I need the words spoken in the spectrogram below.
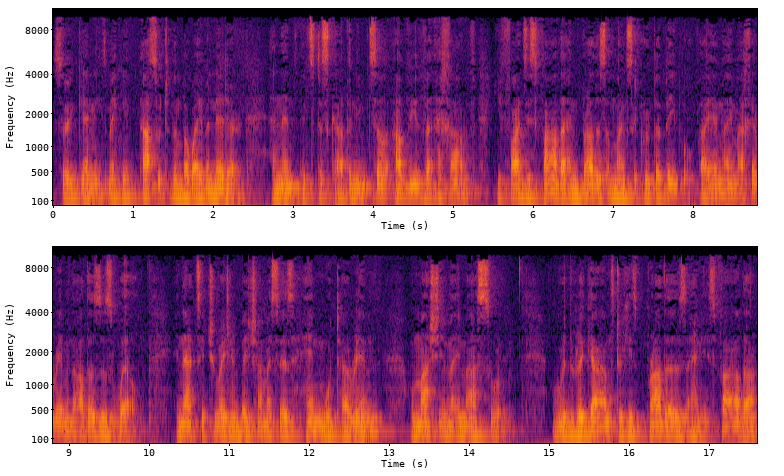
So again, he's making it answer to them by way of a neder. And then it's discovered. He finds his father and brothers amongst a group of people, and the others as well. In that situation, Beit says, hen mutarin, umashimei masur with regards to his brothers and his father,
